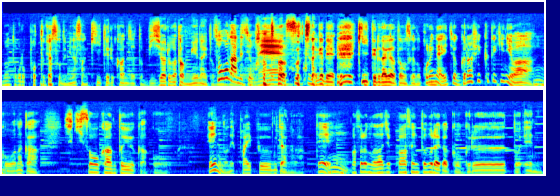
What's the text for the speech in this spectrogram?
今のところ、ポッドキャストで皆さん聞いてる感じだと、ビジュアルが多分見えないと思うそうなんですよね。数値だけで聞いてるだけだと思うんですけど、これね、一応グラフィック的にはうん、こうなんか色相関というか、こう円のねパイプみたいなのがあって、うん。まあ、それの70%ぐらいがこうぐるーっと円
